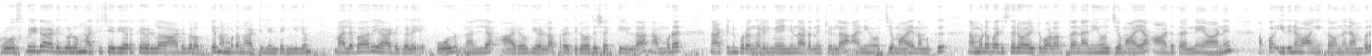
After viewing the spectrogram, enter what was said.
ക്രോസ് ബ്രീഡ് ആടുകളും മറ്റ് ചെവിയറൊക്കെയുള്ള ആടുകളൊക്കെ നമ്മുടെ നാട്ടിലുണ്ടെങ്കിലും മലബാറി ആടുകൾ എപ്പോഴും നല്ല ആരോഗ്യമുള്ള പ്രതിരോധ ശക്തിയുള്ള നമ്മുടെ നാട്ടിന് പുറങ്ങളിൽ മേഞ്ഞ് നടന്നിട്ടുള്ള അനുയോജ്യമായ നമുക്ക് നമ്മുടെ പരിസരമായിട്ട് വളർത്താൻ അനുയോജ്യമായ ആട് തന്നെയാണ്. അപ്പോൾ ഇതിനെ വാങ്ങിക്കാവുന്ന നമ്പർ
